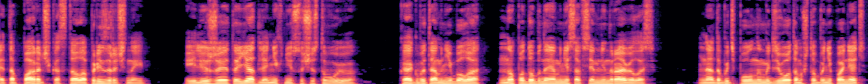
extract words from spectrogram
Эта парочка стала призрачной? Или же это я для них не существую? Как бы там ни было, но подобное мне совсем не нравилось. Надо быть полным идиотом, чтобы не понять,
